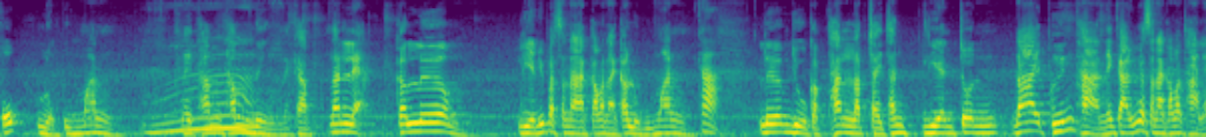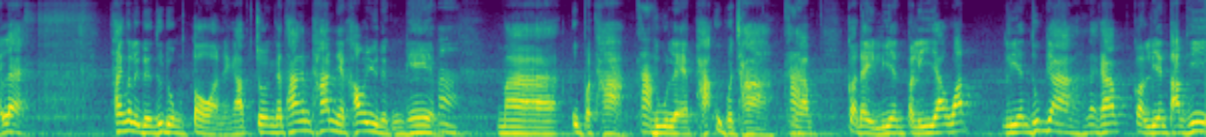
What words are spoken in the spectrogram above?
พบหลวงปู่มั่นในถ้ำถ้ำหนึ่งนะครับ นั่นแหละก็เริ่มเรียนวิปัสสนากรรมฐานกับหลวงปู่มั่นค่ะเริ่มอยู่กับท่านรับใจท่านเรียนจนได้พื้นฐานในการวิปัสสนากรรมฐานแล้วแหละ ท่านก็เลยเดินทุดงค์ต่อนะครับ จนกระทั่งท่านเนี่ยเข้ามาอยู่ในกรุงเทพอ่ามาอุปถากค่ะดูแลพระอุปชฌาย์ค่ะนะครับ ก็ได้เรียนปริยวัตรเรียนทุกอย่างนะครับ ก็เรียนตามที่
